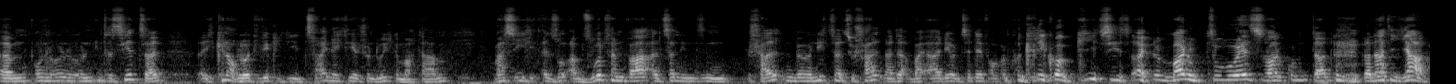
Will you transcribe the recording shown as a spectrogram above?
ähm, und, und, und interessiert seid. Ich kenne auch Leute wirklich, die zwei Nächte jetzt schon durchgemacht haben. Was ich äh, so absurd fand, war, als dann in diesen Schalten, wenn man nichts mehr zu schalten hatte, bei ARD und ZDF auf einmal Gregor Gysi seine Meinung zur US-Wahl kommt dann. Da dachte ich, ja,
